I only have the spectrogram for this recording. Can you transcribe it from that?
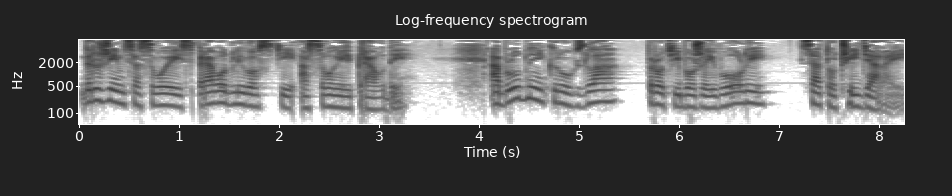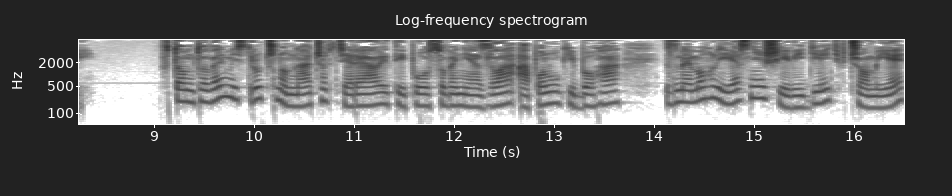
Držím sa svojej spravodlivosti a svojej pravdy. A blúdny kruh zla proti Božej vôli sa točí ďalej. V tomto veľmi stručnom náčrte reality pôsobenia zla a ponuky Boha sme mohli jasnejšie vidieť, v čom je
